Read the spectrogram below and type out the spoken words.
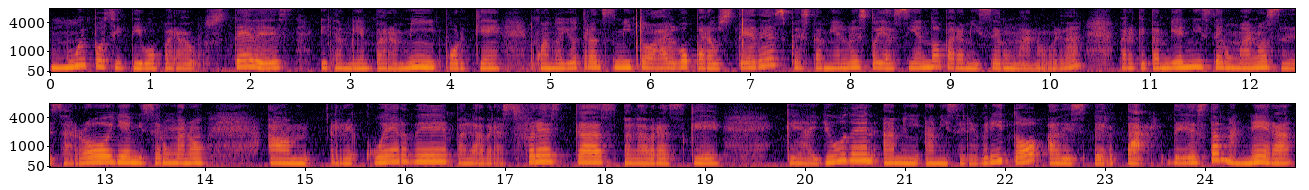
muy positivo para ustedes y también para mí porque cuando yo transmito algo para ustedes pues también lo estoy haciendo para mi ser humano, ¿verdad? Para que también mi ser humano se desarrolle, mi ser humano recuerde palabras frescas, palabras que, que ayuden a mi, a mi cerebrito a despertar. De esta manera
